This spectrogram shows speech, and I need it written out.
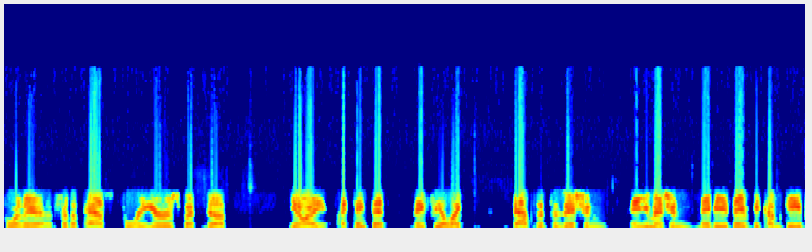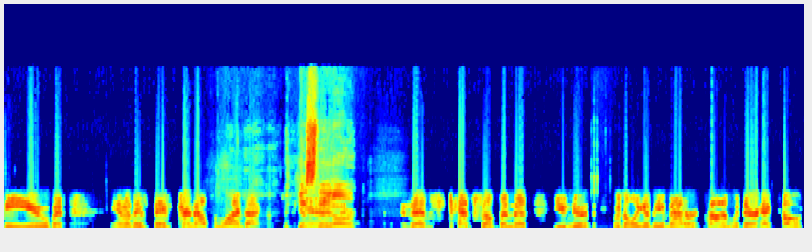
for the for the past four years. But uh, you know, I I think that they feel like that's the position. And you mentioned maybe they've become DBU, but you know they've they've turned out some linebackers. yes, and they are. That's that's something that you knew it was only going to be a matter of time with their head coach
